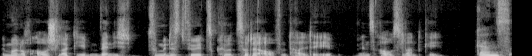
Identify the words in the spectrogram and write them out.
immer noch ausschlaggebend, wenn ich zumindest für jetzt kürzere Aufenthalte eben ins Ausland gehe. Ganz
